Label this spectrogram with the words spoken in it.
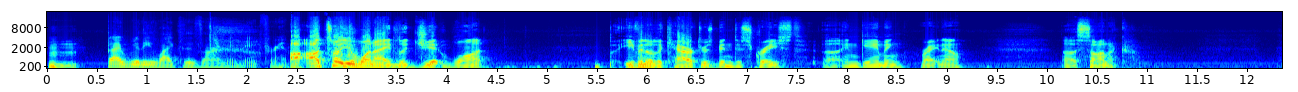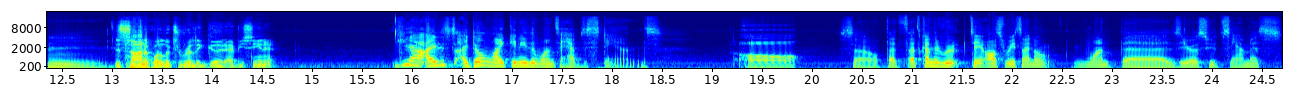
Mm-hmm. But I really like the design they made for him. I- I'll tell you one I legit want, even though the character has been disgraced uh, in gaming right now. Uh, Sonic. Hmm. The Sonic one looks really good. Have you seen it? Yeah, I just I don't like any of the ones that have the stands. Oh, So that's that's kind of the same also reason I don't want the Zero Suit Samus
